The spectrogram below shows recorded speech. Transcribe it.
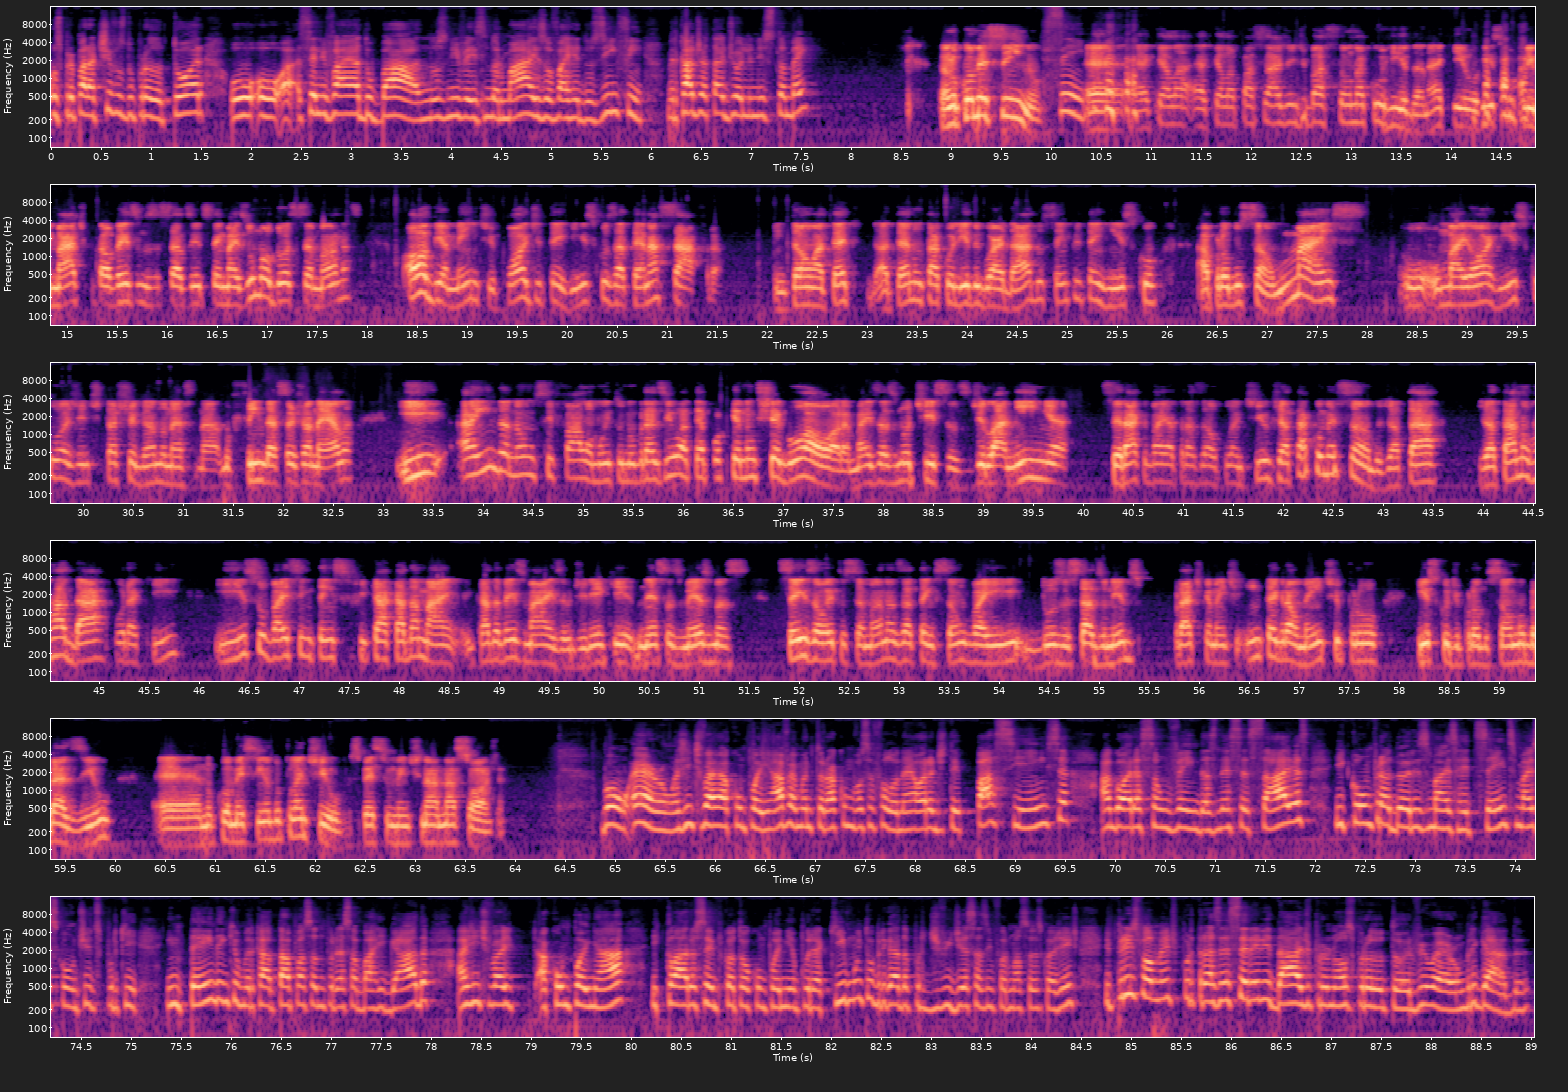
os preparativos do produtor, ou, ou, se ele vai adubar nos níveis normais ou vai reduzir, enfim, o mercado já está de olho nisso também? Tá no comecinho. Sim. É, é, aquela, é aquela passagem de bastão na corrida, né? Que o risco climático, talvez nos Estados Unidos tem mais uma ou duas semanas. Obviamente, pode ter riscos até na safra. Então, até, até não estar tá colhido e guardado, sempre tem risco a produção. Mas o, o maior risco, a gente está chegando nessa, na, no fim dessa janela e ainda não se fala muito no Brasil, até porque não chegou a hora, mas as notícias de Laninha, será que vai atrasar o plantio? Já está começando, já está já tá no radar por aqui, e isso vai se intensificar cada, mais, cada vez mais. Eu diria que nessas mesmas seis a oito semanas, a atenção vai ir dos Estados Unidos praticamente integralmente para o risco de produção no Brasil é, no comecinho do plantio, especialmente na, na soja. Bom, Aaron, a gente vai acompanhar, vai monitorar, como você falou, né? É hora de ter paciência. Agora são vendas necessárias e compradores mais reticentes, mais contidos, porque entendem que o mercado está passando por essa barrigada. A gente vai acompanhar e, claro, sempre com a tua companhia por aqui. Muito obrigada por dividir essas informações com a gente e principalmente por trazer serenidade para o nosso produtor, viu, Aaron? Obrigada.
